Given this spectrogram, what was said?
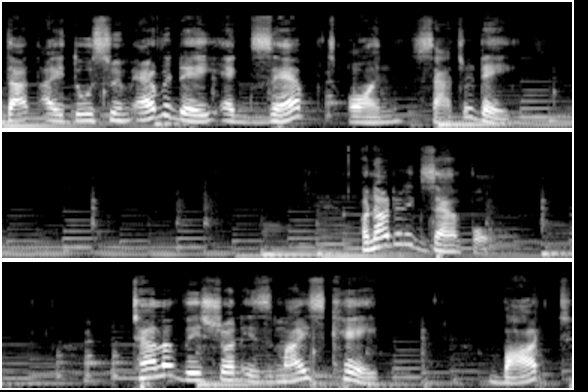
that I do swim every day except on Saturday. Another example Television is my escape, but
